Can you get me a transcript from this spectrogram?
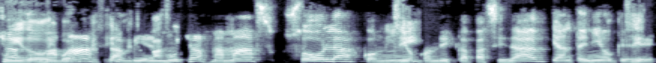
descuido y bueno, mamás es, es también, muchas mamás solas con niños Sí. con discapacidad que han tenido que,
